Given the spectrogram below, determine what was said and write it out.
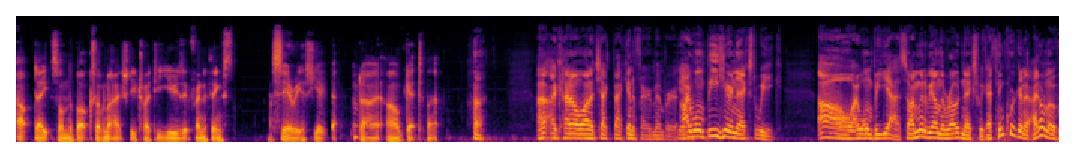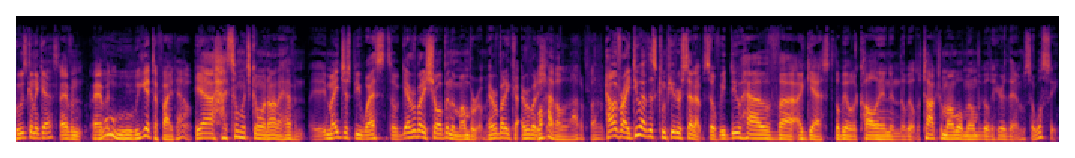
updates on the box. I've not actually tried to use it for anything serious yet, but I, I'll get to that. I, I kind of want to check back in if I remember. I won't be here next week. Oh, I won't be. Yeah, so I'm going to be on the road next week. I think we're gonna. I don't know who's going to guest. I haven't. I haven't. Ooh, we get to find out. Yeah, so much going on. I haven't. It might just be Wes. So everybody show up in the mumble room. Everybody. Everybody. We'll show have up. a lot of fun. However, I do have this computer set up, so if we do have uh, a guest, they'll be able to call in and they'll be able to talk to Mumble, and Mumble will be able to hear them. So we'll see.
